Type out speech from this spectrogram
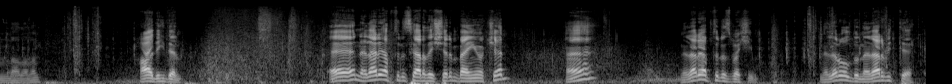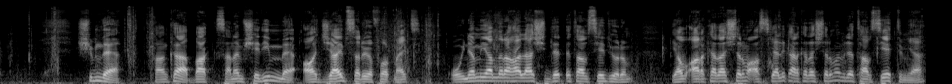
Bunu alalım. Haydi gidelim. Ee neler yaptınız kardeşlerim ben yokken? He? Neler yaptınız bakayım? Neler oldu? Neler bitti? Şimdi kanka bak sana bir şey diyeyim mi? Acayip sarıyor Fortnite. Oynamayanlara hala şiddetle tavsiye ediyorum. Ya arkadaşlarıma, askerlik arkadaşlarıma bile tavsiye ettim ya.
